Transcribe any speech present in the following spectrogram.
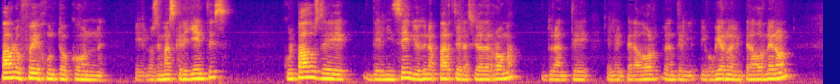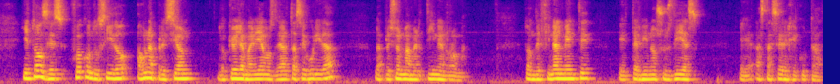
Pablo fue junto con eh, los demás creyentes culpados de, del incendio de una parte de la ciudad de Roma durante el emperador, durante el, gobierno del emperador Nerón, y entonces fue conducido a una prisión, lo que hoy llamaríamos de alta seguridad, la prisión mamertina en Roma. donde finalmente eh, terminó sus días eh, hasta ser ejecutado.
